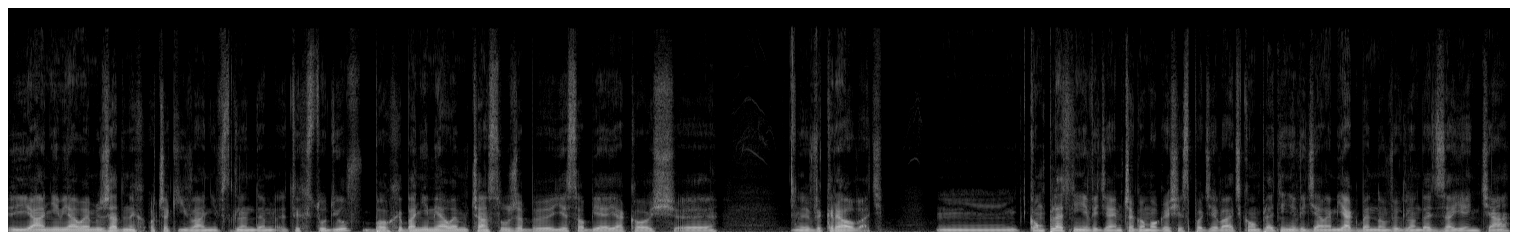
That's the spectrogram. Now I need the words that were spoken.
ja nie miałem żadnych oczekiwań względem tych studiów, bo chyba nie miałem czasu, żeby je sobie jakoś e, e, wykreować. Mm, Kompletnie nie wiedziałem, czego mogę się spodziewać, kompletnie nie wiedziałem, jak będą wyglądać zajęcia.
